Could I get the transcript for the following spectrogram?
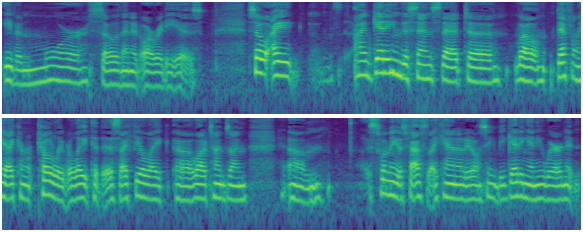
even more so than it already is. So I I'm getting the sense that uh, well, definitely I can totally relate to this. I feel like uh, a lot of times I'm um, swimming as fast as I can and I don't seem to be getting anywhere and it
